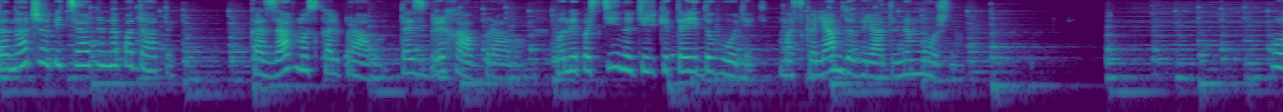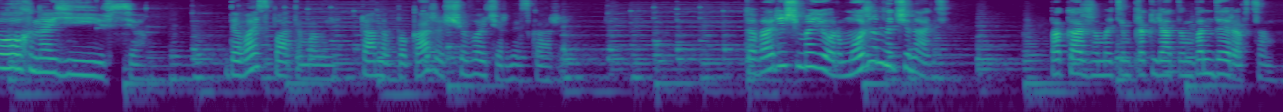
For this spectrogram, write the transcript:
Та наче обіцяють не нападати. Казав москаль право, та й збрехав браво. Вони постійно тільки те й доводять. Москалям довіряти не можна. Ох, наївся. Давай спати, малий. Ранок покаже, що вечір не скаже. Товарищ майор, можем начинать? Покажем этим проклятым бандеровцам.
